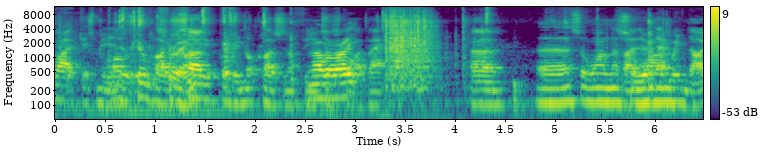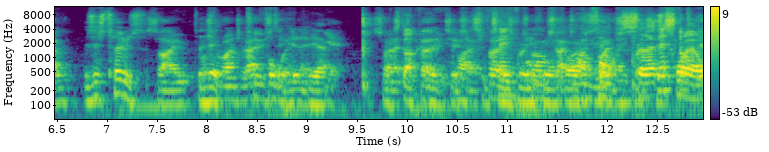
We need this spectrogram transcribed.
Right. Gets me a I'll little kill bit closer. three. So- Probably not close enough for you to eight. fight back. Um, Uh, that's a one, that's so a they're in that one. window. Is this twos? So what's the hit. range of that? Two's to 40, hit. isn't it? Yeah. Yeah. So that's Stuck. 32. Right, so so 30, 10, 12, so five, that's six. six. So that's Let's stop 12.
